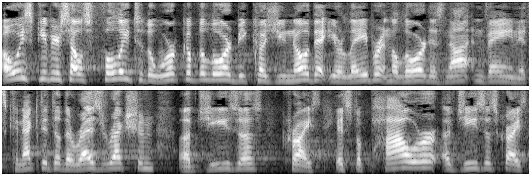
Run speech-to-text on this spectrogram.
Always give yourselves fully to the work of the Lord because you know that your labor in the Lord is not in vain. It's connected to the resurrection of Jesus Christ. It's the power of Jesus Christ.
